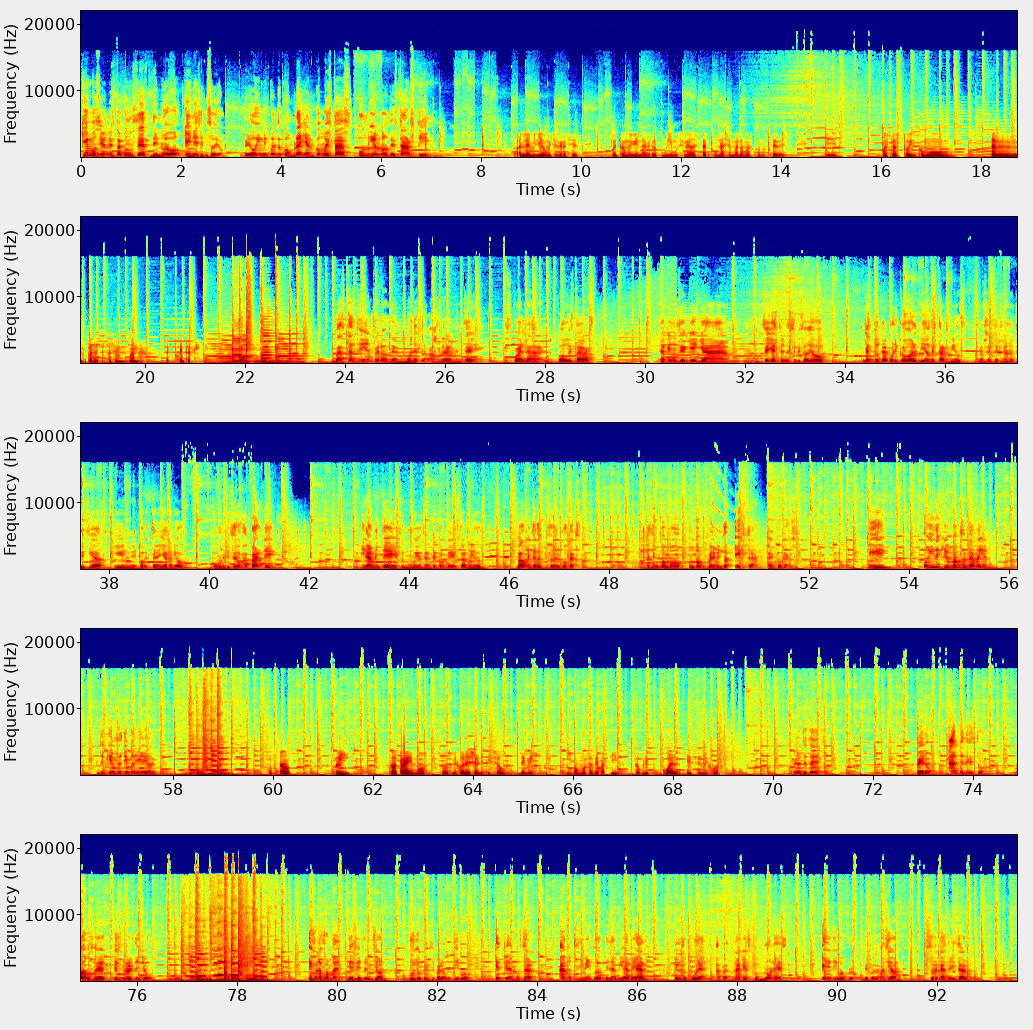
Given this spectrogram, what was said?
Qué emoción estar con usted de nuevo en este episodio. Pero hoy me encuentro con Brian. ¿Cómo estás? Un miembro de Stars Team. Hola Emilio, muchas gracias. Encuentro muy bien, la verdad, muy emocionado de estar una semana más con ustedes. Eh, ¿Cómo estás tú y cómo tal pasaste esta semana? Cuéntame. Bastante bien, pero de buen trabajo realmente. Escuela, el Code Stars. Ya que anuncié que ya. mm, sé, ya estoy en este episodio. Ya tuve que haber publicado el video de Stars News, nuestra sección de noticias, y en el Pocket también ya salió como un episodio aparte. Y realmente esto es muy emocionante porque Stars News va a aumentar los episodios del podcast. Es un como un complemento extra al podcast. Y hoy de qué vamos a hablar, Brian? ¿De qué es el tema del día de hoy? Bueno, hoy lo traemos los mejores reality shows de México y vamos a debatir sobre cuál es el mejor. Pero antes de esto. Pero antes de esto, vamos a ver qué es un reality show. Es una forma de televisión cuyo principal objetivo es que demostrar acontecimientos de la vida real que les ocurre a personajes comunes. Este tipo de, de programación suele caracterizar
